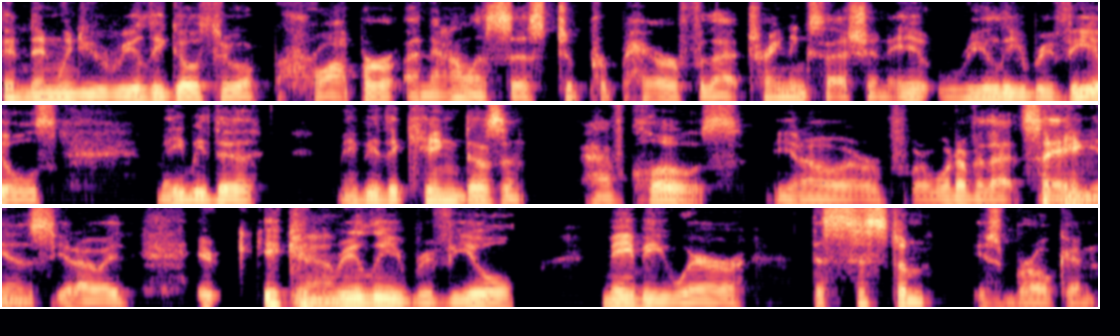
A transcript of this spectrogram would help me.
and then when you really go through a proper analysis to prepare for that training session it really reveals maybe the maybe the king doesn't have clothes you know or, or whatever that saying mm. is you know it it, it can yeah. really reveal maybe where the system is broken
